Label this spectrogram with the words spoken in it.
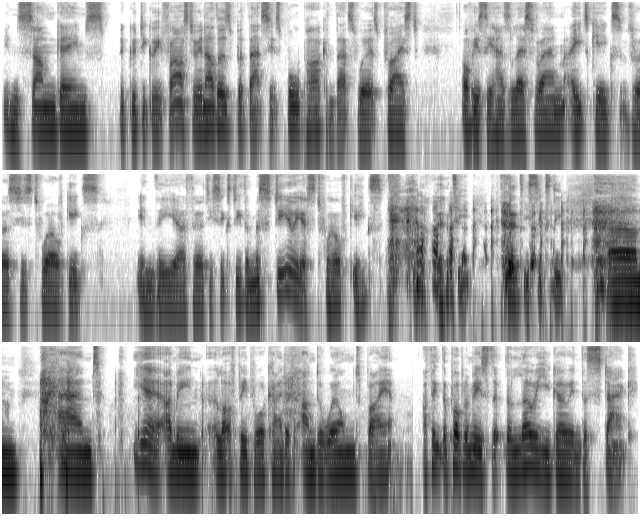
in some games, a good degree faster in others, but that's its ballpark and that's where it's priced. Obviously, has less RAM, 8 gigs versus 12 gigs in the uh, 3060, the mysterious 12 gigs in the 30, 3060. Um, and yeah, I mean, a lot of people are kind of underwhelmed by it. I think the problem is that the lower you go in the stack,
